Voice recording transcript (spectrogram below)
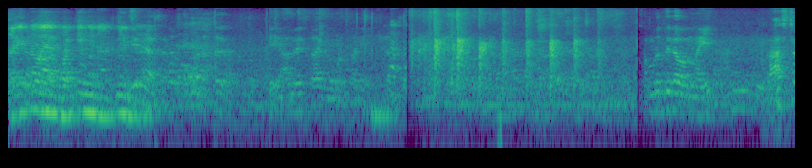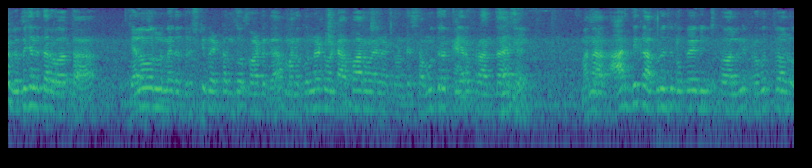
Right now I am working in admin. sir. సమృద్ధిగా ఉన్నాయి రాష్ట్ర విభజన తర్వాత జలవరుల మీద దృష్టి పెట్టడంతో పాటుగా మనకున్నటువంటి అపారమైనటువంటి సముద్ర తీర ప్రాంతాన్ని మన ఆర్థిక అభివృద్ధికి ఉపయోగించుకోవాలని ప్రభుత్వాలు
